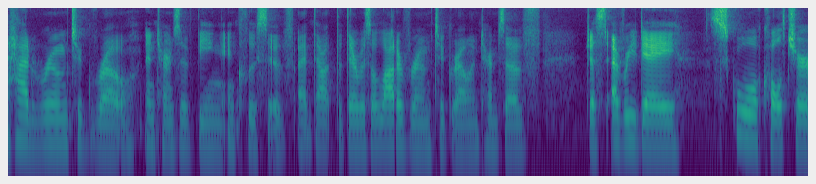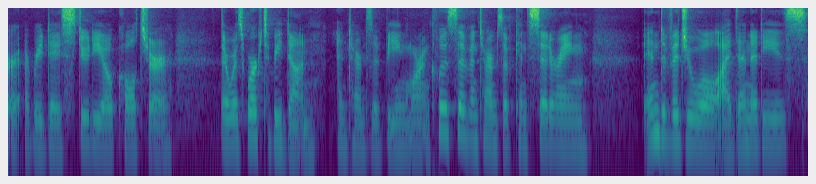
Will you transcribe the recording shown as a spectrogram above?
had room to grow in terms of being inclusive. I thought that there was a lot of room to grow in terms of just everyday school culture, everyday studio culture. There was work to be done in terms of being more inclusive, in terms of considering individual identities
